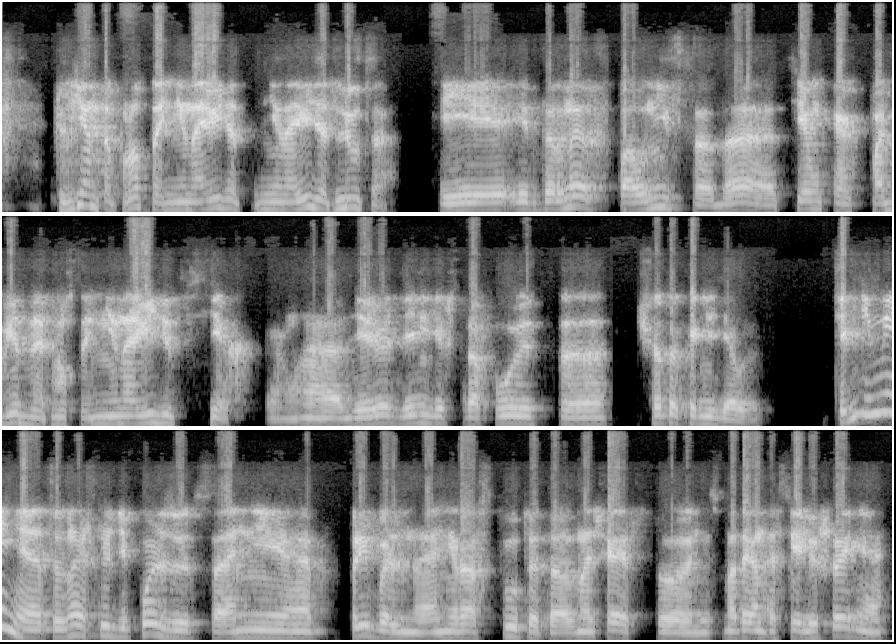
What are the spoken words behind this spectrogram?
клиента просто ненавидят, ненавидят люто. И интернет вполнится да, тем, как Победа просто ненавидит всех. Дерет деньги, штрафует, э, что только не делают. Тем не менее, ты знаешь, люди пользуются, они прибыльные, они растут. Это означает, что несмотря на все лишения,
